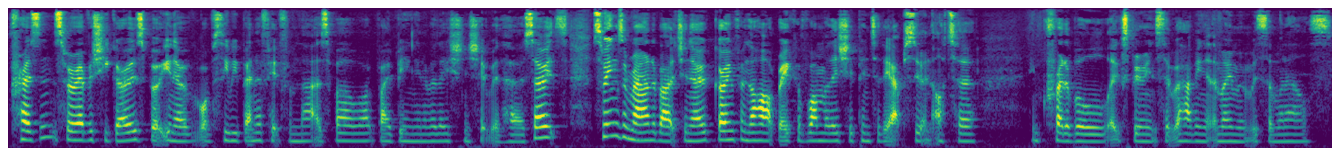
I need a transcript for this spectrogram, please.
presence wherever she goes but you know obviously we benefit from that as well uh, by being in a relationship with her. So it's swings and roundabouts you know going from the heartbreak of one relationship into the absolute and utter incredible experience that we're having at the moment with someone else.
